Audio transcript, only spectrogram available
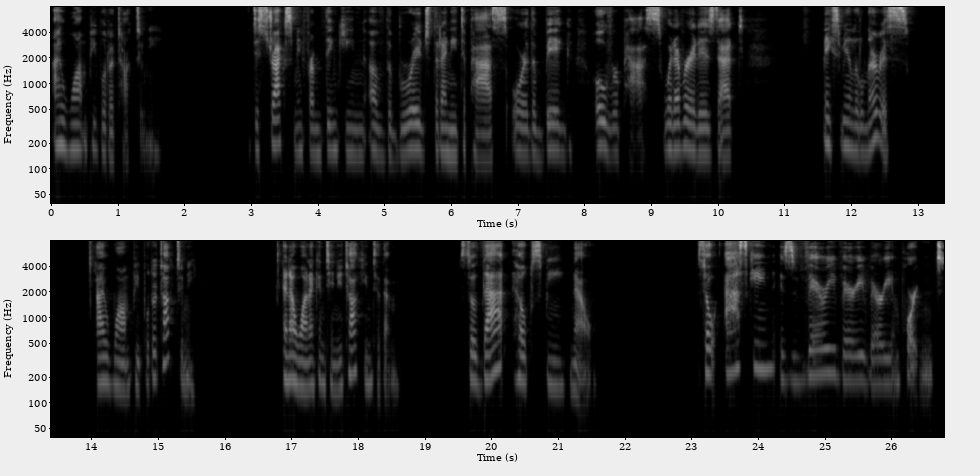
I want people to talk to me. It distracts me from thinking of the bridge that I need to pass or the big overpass, whatever it is that makes me a little nervous. I want people to talk to me and I want to continue talking to them. So that helps me now. So asking is very, very, very important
